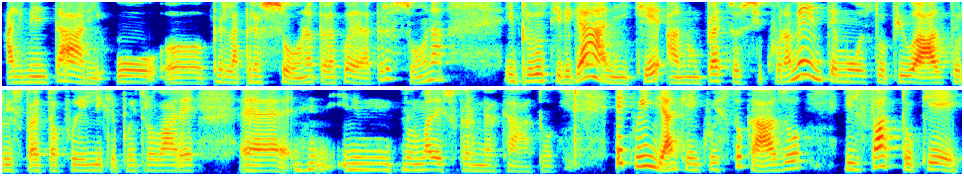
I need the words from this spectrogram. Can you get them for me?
alimentari o eh, per la persona, per la cura della persona, in prodotti vegani che hanno un prezzo sicuramente molto più alto rispetto a quelli che puoi trovare eh, in un normale supermercato. E quindi anche in questo caso il fatto che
